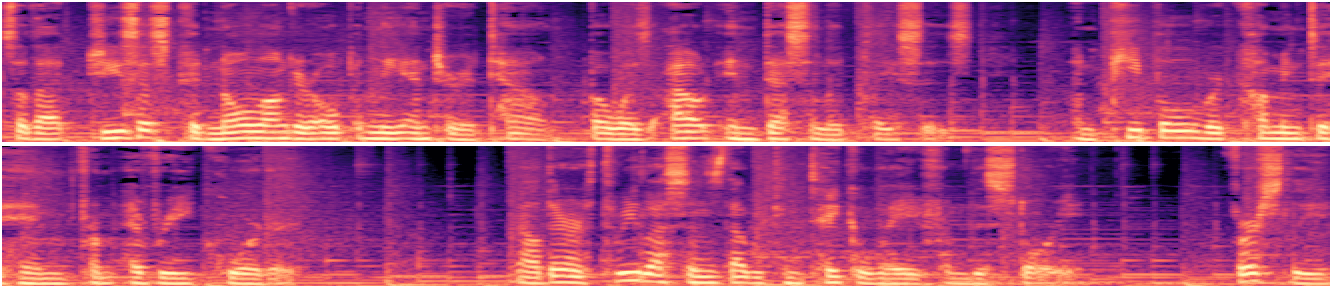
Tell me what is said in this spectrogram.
so that Jesus could no longer openly enter a town, but was out in desolate places, and people were coming to him from every quarter. Now, there are three lessons that we can take away from this story. Firstly,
